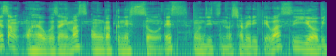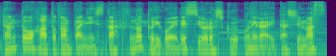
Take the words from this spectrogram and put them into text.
皆さんおはようございます。音楽熱奏です。本日の喋り手は水曜日担当ハートカンパニースタッフの鳥越です。よろしくお願いいたします。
